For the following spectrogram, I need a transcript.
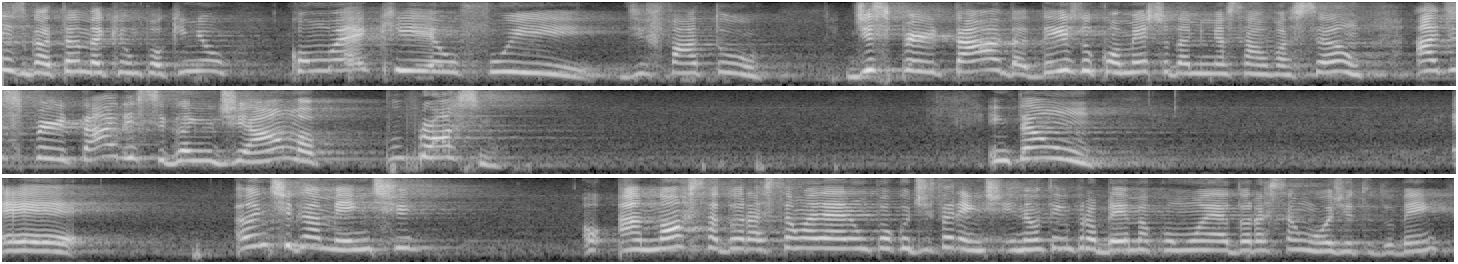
resgatando aqui um pouquinho como é que eu fui, de fato, despertada desde o começo da minha salvação a despertar esse ganho de alma para o próximo. Então, é, antigamente, a nossa adoração era um pouco diferente. E não tem problema como é a adoração hoje, tudo bem?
